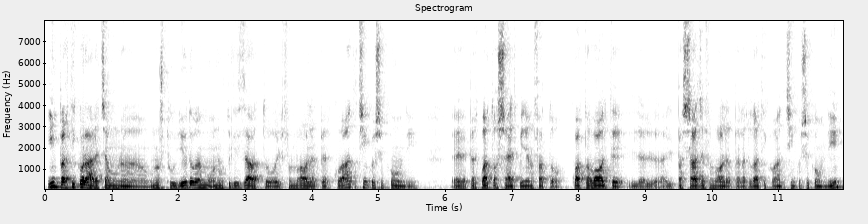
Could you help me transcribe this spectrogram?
in particolare c'è una, uno studio dove hanno utilizzato il foam roller per 45 secondi eh, per 4 set, quindi hanno fatto 4 volte il, il passaggio del foam roller per la durata di 45 secondi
